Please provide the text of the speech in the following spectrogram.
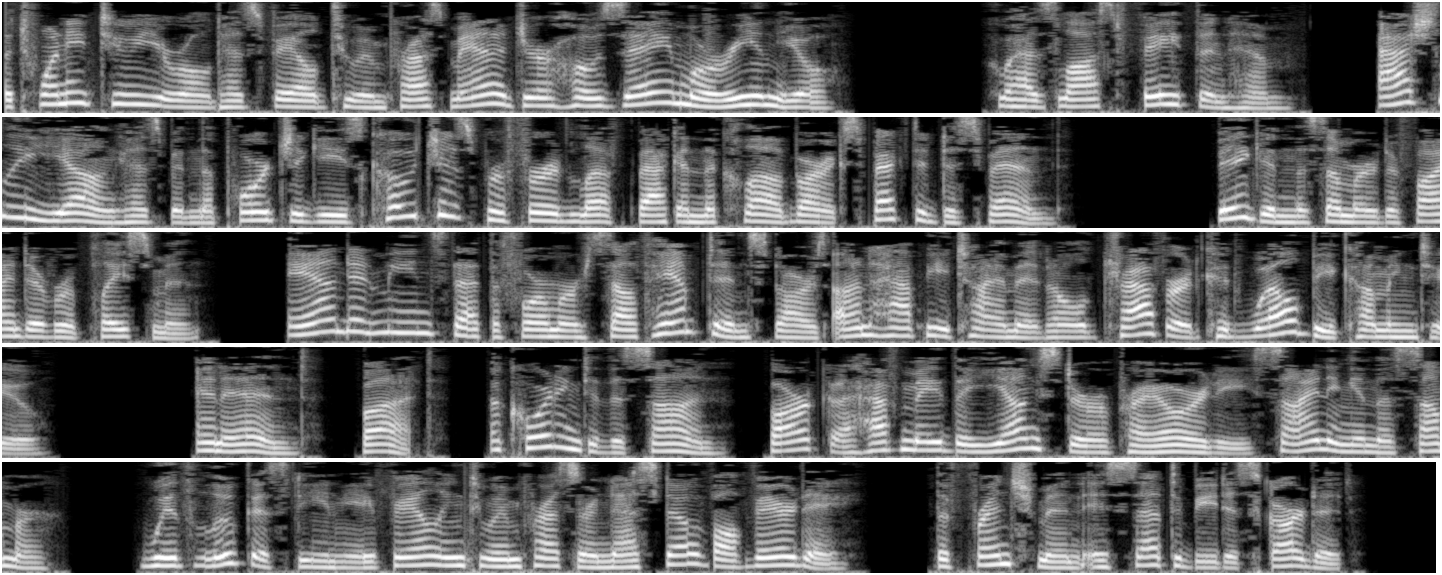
The 22-year-old has failed to impress manager Jose Mourinho, who has lost faith in him. Ashley Young has been the Portuguese coach's preferred left-back and the club are expected to spend big in the summer to find a replacement. And it means that the former Southampton star's unhappy time at Old Trafford could well be coming to an end. But, according to The Sun, Barca have made the youngster a priority signing in the summer. With Lucas Digne failing to impress Ernesto Valverde, the Frenchman is set to be discarded.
